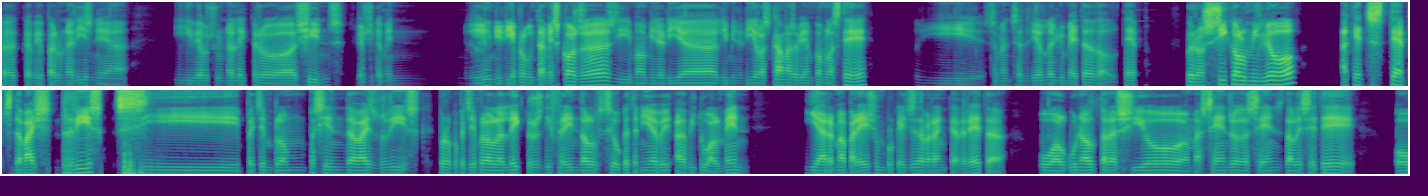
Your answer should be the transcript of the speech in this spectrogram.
que, que ve per una dísnia i veus un electro així, lògicament li aniria a preguntar més coses i me'l miraria, li miraria les cames aviam com les té i se m'encendria la llumeta del TEP. Però sí que millor aquests TEPs de baix risc, si, per exemple, un pacient de baix risc, però que, per exemple, l'electro és diferent del seu que tenia habitualment i ara m'apareix un bloqueig de branca dreta o alguna alteració amb ascens o descens de l'ST o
